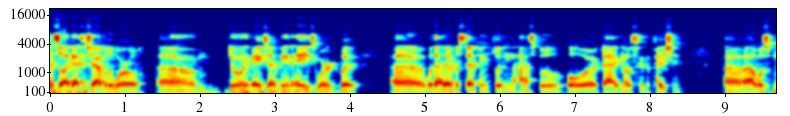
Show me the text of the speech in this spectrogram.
and so I got to travel the world um, doing HIV and AIDS work, but uh, without ever stepping foot in the hospital or diagnosing a patient. Uh, I was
